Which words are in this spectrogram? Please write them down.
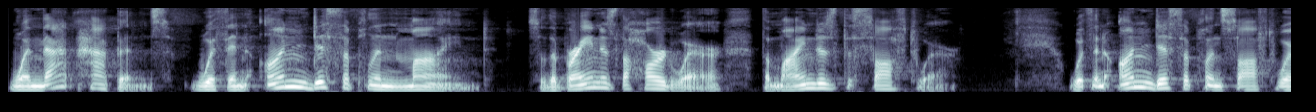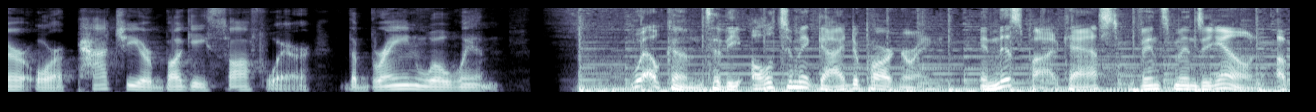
When that happens with an undisciplined mind, so the brain is the hardware, the mind is the software. With an undisciplined software or a patchy or buggy software, the brain will win. Welcome to the Ultimate Guide to Partnering. In this podcast, Vince Menzione, a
